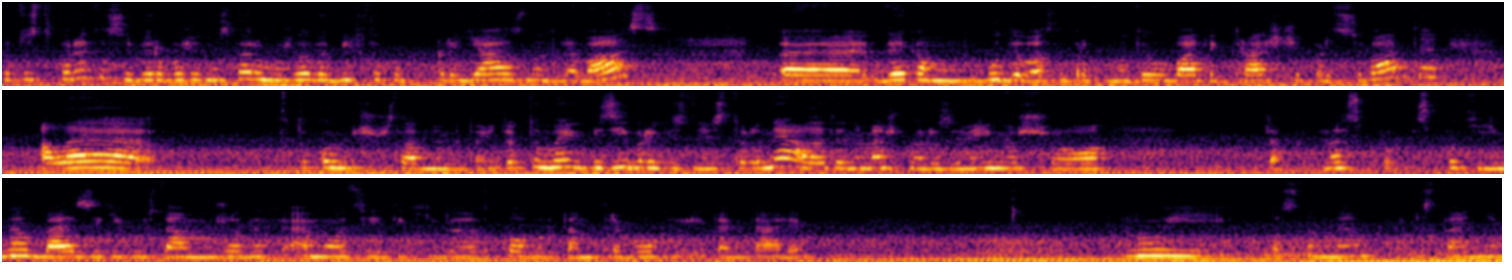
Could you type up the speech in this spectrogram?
тобто створити собі робочу атмосферу, можливо, більш таку приязну для вас, е, де буде вас, наприклад, мотивувати краще працювати, але в такому більш розслабленому тоні. Тобто ми якби зібрані з однієї сторони, але тим не менш ми розуміємо, що так нас спокійно, без якихось там жодних емоцій, таких додаткових там тривоги і так далі. Ну і основне, останнє.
